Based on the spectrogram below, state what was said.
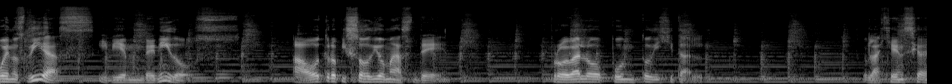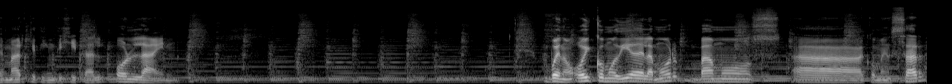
Buenos días y bienvenidos a otro episodio más de Pruébalo.digital, la agencia de marketing digital online. Bueno, hoy como Día del Amor vamos a comenzar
